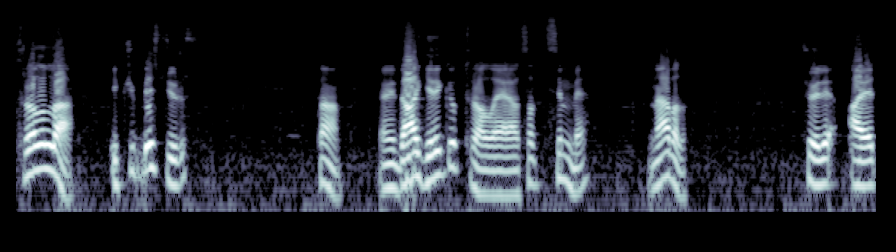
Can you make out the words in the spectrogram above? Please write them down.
Tralala. Ekip besliyoruz. Tamam. Yani daha gerek yok Tralla'ya ya. Sat gitsin be. Ne yapalım? Şöyle ayet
